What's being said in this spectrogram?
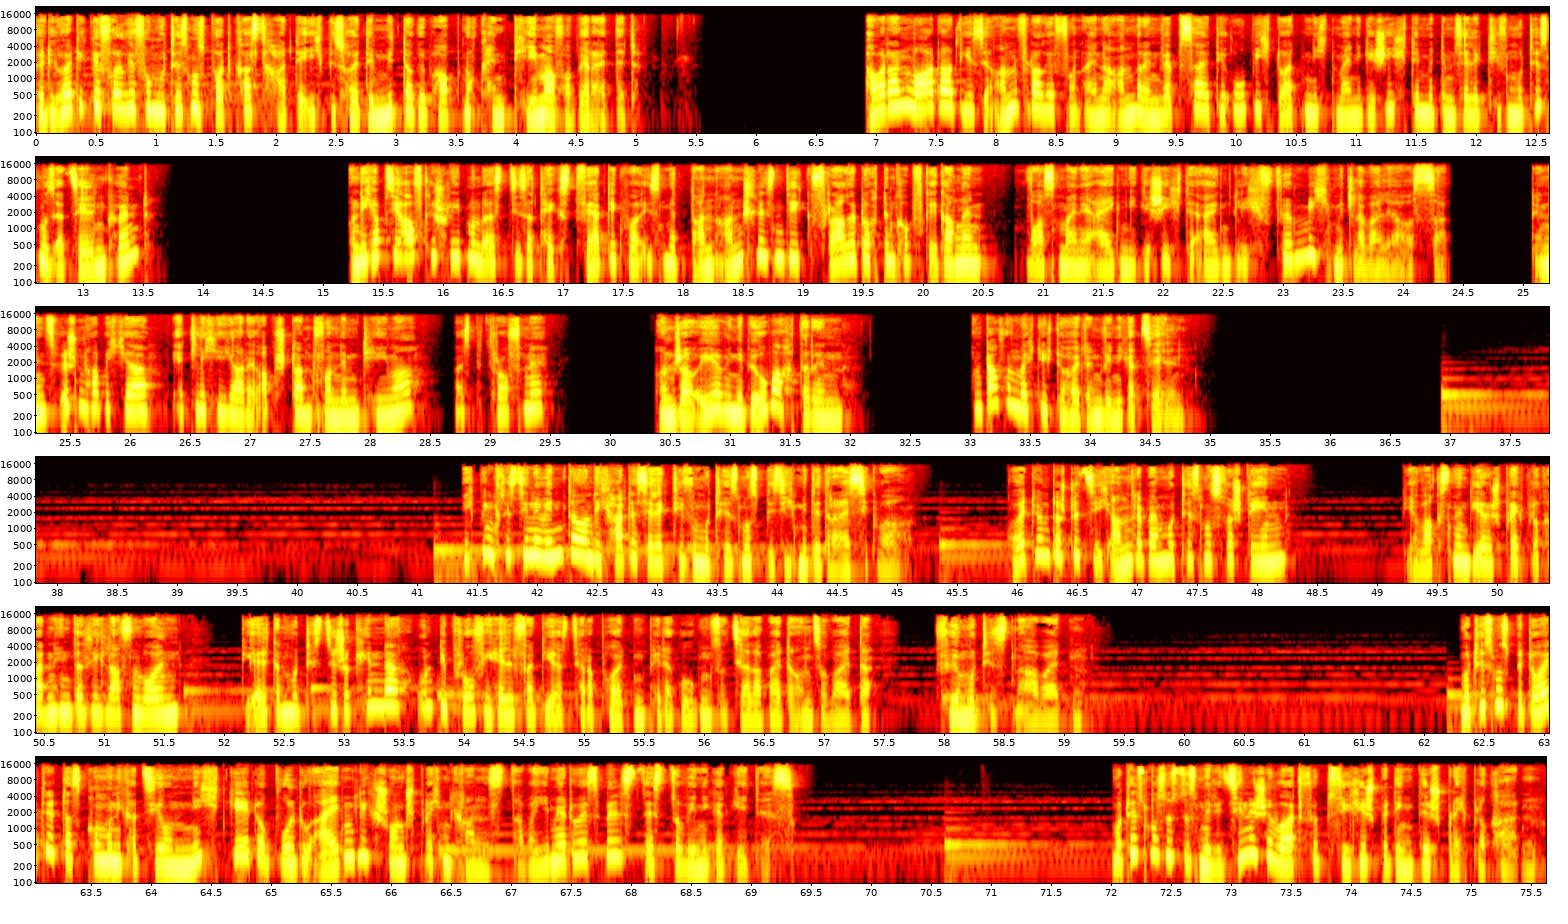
Für die heutige Folge vom Mutismus Podcast hatte ich bis heute Mittag überhaupt noch kein Thema vorbereitet. Aber dann war da diese Anfrage von einer anderen Webseite, ob ich dort nicht meine Geschichte mit dem selektiven Mutismus erzählen könnte. Und ich habe sie aufgeschrieben und als dieser Text fertig war, ist mir dann anschließend die Frage durch den Kopf gegangen, was meine eigene Geschichte eigentlich für mich mittlerweile aussagt. Denn inzwischen habe ich ja etliche Jahre Abstand von dem Thema als Betroffene und schaue eher wie eine Beobachterin. Und davon möchte ich dir heute ein wenig erzählen. Ich bin Christine Winter und ich hatte selektiven Mutismus, bis ich Mitte 30 war. Heute unterstütze ich andere beim Mutismus verstehen, die Erwachsenen, die ihre Sprechblockaden hinter sich lassen wollen, die Eltern mutistischer Kinder und die Profihelfer, die als Therapeuten, Pädagogen, Sozialarbeiter und so für Mutisten arbeiten. Mutismus bedeutet, dass Kommunikation nicht geht, obwohl du eigentlich schon sprechen kannst, aber je mehr du es willst, desto weniger geht es. Mutismus ist das medizinische Wort für psychisch bedingte Sprechblockaden.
